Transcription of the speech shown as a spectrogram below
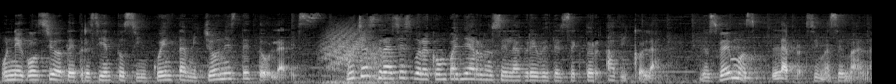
un negocio de 350 millones de dólares. Muchas gracias por acompañarnos en las breves del sector avícola. Nos vemos la próxima semana.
